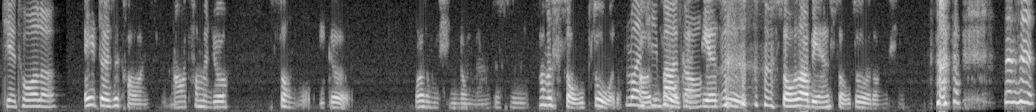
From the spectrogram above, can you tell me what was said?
解脱了，诶，对，是考完试，然后他们就送我一个。不知道怎么形容呢，就是他们手做的，乱七八糟可能第二次收到别人手做的东西，但是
